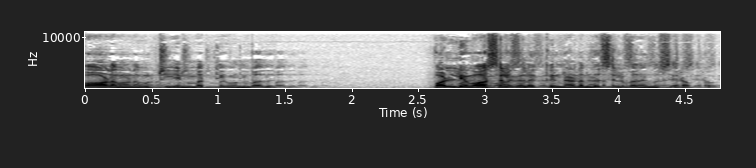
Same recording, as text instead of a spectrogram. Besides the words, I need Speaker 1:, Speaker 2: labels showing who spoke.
Speaker 1: பாடம் நூற்றி எண்பத்தி ஒன்பது. பள்ளிவாசல்களுக்கு நடந்து செல்வதன் சிறப்பு.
